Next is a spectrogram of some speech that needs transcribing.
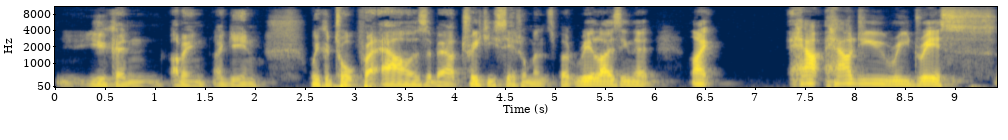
you can, I mean, again, we could talk for hours about treaty settlements, but realizing that, like, how how do you redress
